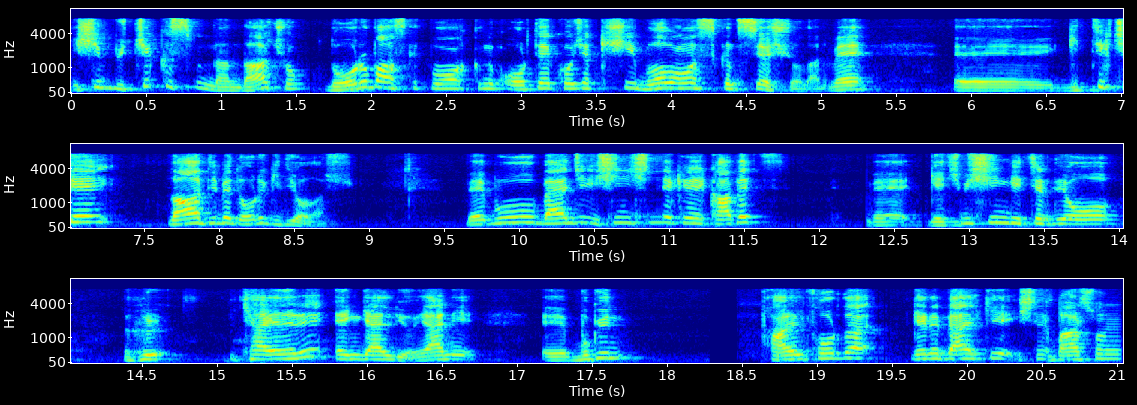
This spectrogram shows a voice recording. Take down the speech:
İşin bütçe kısmından daha çok doğru basketbol hakkını ortaya koyacak kişiyi bulamama sıkıntısı yaşıyorlar. Ve e, gittikçe daha dibe doğru gidiyorlar. Ve bu bence işin içindeki rekabet ve geçmişin getirdiği o hır, hikayeleri engelliyor. Yani e, bugün Final Four'da gene belki işte Barcelona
